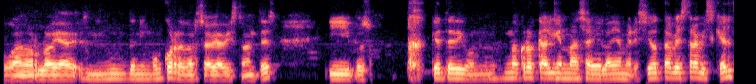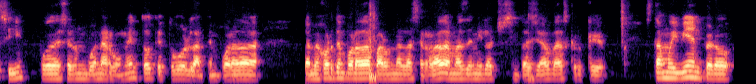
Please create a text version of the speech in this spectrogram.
jugador lo había, de ningún corredor se había visto antes. Y pues ¿qué te digo? No creo que alguien más ahí lo haya merecido. Tal vez Travis Kelsey puede ser un buen argumento, que tuvo la temporada, la mejor temporada para una ala cerrada, más de 1800 yardas, creo que está muy bien, pero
